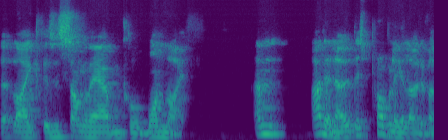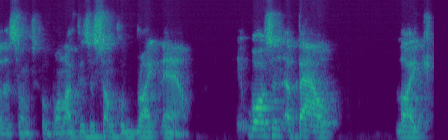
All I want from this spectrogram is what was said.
that, like, there's a song on the album called One Life. And I don't know, there's probably a load of other songs called One Life. There's a song called Right Now. It wasn't about, like,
